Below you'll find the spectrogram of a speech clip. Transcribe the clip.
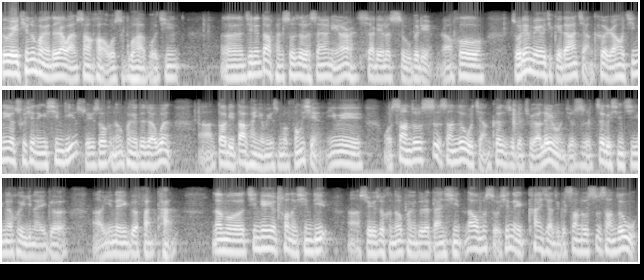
各位听众朋友，大家晚上好，我是古海铂金。嗯，今天大盘收在了三幺零二，下跌了十五个点。然后昨天没有去给大家讲课，然后今天又出现了一个新低，所以说很多朋友都在问啊，到底大盘有没有什么风险？因为我上周四、上周五讲课的这个主要内容就是这个星期应该会迎来一个啊迎来一个反弹。那么今天又创了新低啊，所以说很多朋友都在担心。那我们首先呢看一下这个上周四、上周五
